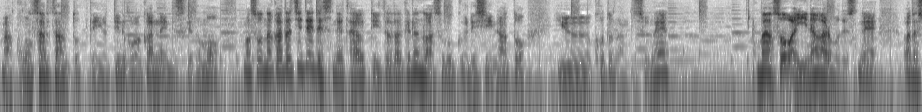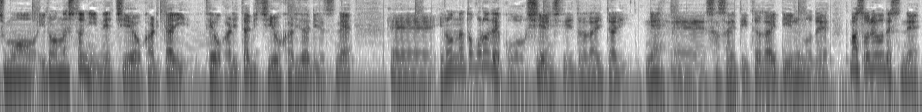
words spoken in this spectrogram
まあ、コンサルタントって言っていいのかわかんないんですけども、まあ、そんな形でですね、頼っていただけるのはすごく嬉しいなということなんですよね。まあそうは言いながらもですね、私もいろんな人にね、知恵を借りたり、手を借りたり、知恵を借りたりですね、えー、いろんなところでこう支援していただいたり、ね、えー、支えていただいているので、まあそれをですね、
